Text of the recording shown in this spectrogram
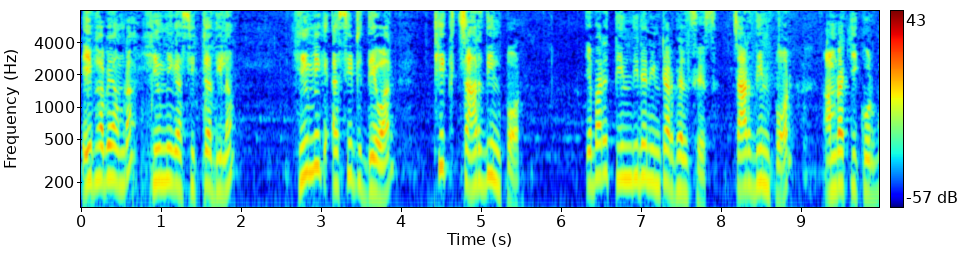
এইভাবে আমরা হিউমিক অ্যাসিডটা দিলাম। হিউমিক অ্যাসিড দেওয়ার ঠিক চার দিন পর, এবারে তিন দিনের ইন্টারভেল শেষ। চার দিন পর আমরা কি করব?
